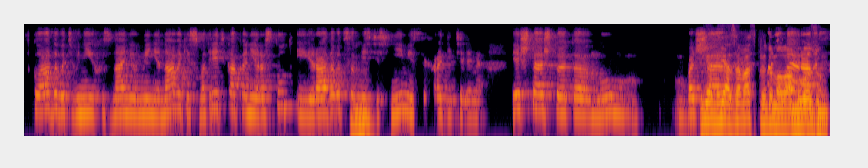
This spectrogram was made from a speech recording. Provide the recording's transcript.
вкладывать в них знания, умения, навыки, смотреть, как они растут, и радоваться mm-hmm. вместе с ними, с их родителями. Я считаю, что это, ну, большая... Лена, я за вас придумал вам лозунг.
